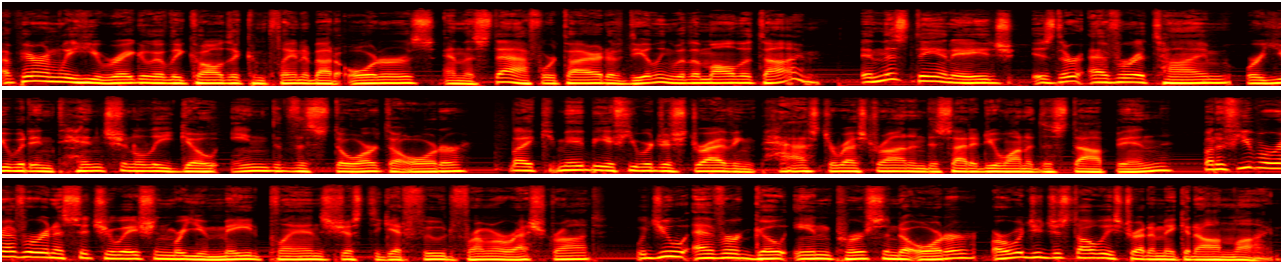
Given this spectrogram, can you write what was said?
Apparently, he regularly called to complain about orders, and the staff were tired of dealing with him all the time. In this day and age, is there ever a time where you would intentionally go into the store to order? Like maybe if you were just driving past a restaurant and decided you wanted to stop in. But if you were ever in a situation where you made plans just to get food from a restaurant, would you ever go in person to order or would you just always try to make it online?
